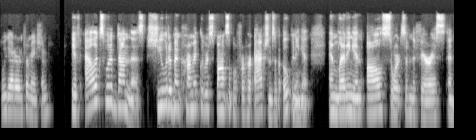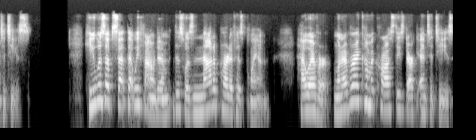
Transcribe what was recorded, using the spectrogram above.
We got our information. If Alex would have done this, she would have been karmically responsible for her actions of opening it and letting in all sorts of nefarious entities. He was upset that we found him. This was not a part of his plan. However, whenever I come across these dark entities,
